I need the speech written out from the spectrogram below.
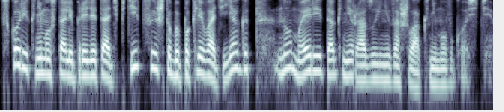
Вскоре к нему стали прилетать птицы, чтобы поклевать ягод, но Мэри так ни разу и не зашла к нему в гости.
